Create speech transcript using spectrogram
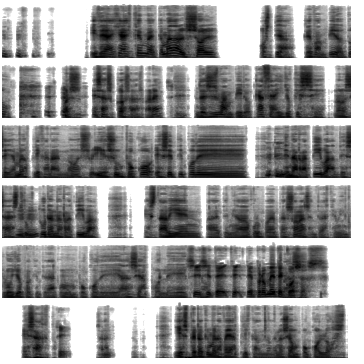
Y dice, ay, es que me, que me ha dado el sol. Hostia, qué vampiro tú. Pues esas cosas, ¿vale? Entonces es vampiro. ¿Qué hace ahí? Yo qué sé. No lo sé, ya me lo explicarán, ¿no? Es- y es un poco ese tipo de, de narrativa, de esa estructura narrativa, está bien para determinado grupo de personas, entre las que me incluyo, porque te da como un poco de ansias por leer. Sí, ¿no? sí, te, te- te promete Pues- cosas. Exacto. Sí. Exacto. Y espero que me las vaya explicando, que no sea un poco Lost.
